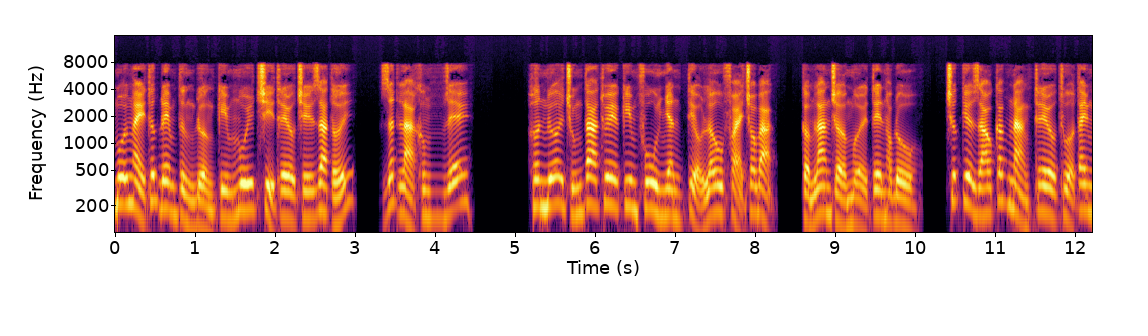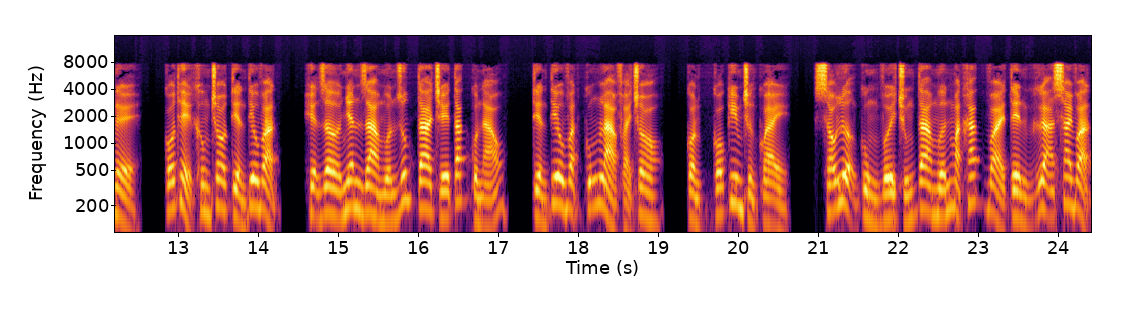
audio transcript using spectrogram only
mỗi ngày thức đêm từng đường kim mũi chỉ theo chế ra tới, rất là không dễ. Hơn nữa chúng ta thuê kim phu nhân tiểu lâu phải cho bạc, cầm lan chờ 10 tên học đồ, trước kia giáo các nàng theo thủa tay nghề, có thể không cho tiền tiêu vặt, hiện giờ nhân ra muốn giúp ta chế tác quần áo, tiền tiêu vặt cũng là phải cho, còn có kim trường quầy, sáu lượng cùng với chúng ta mướn mặt khác vài tên gã sai vặt,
